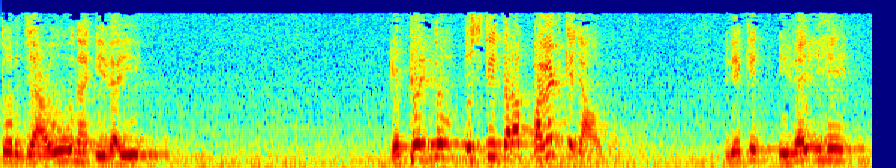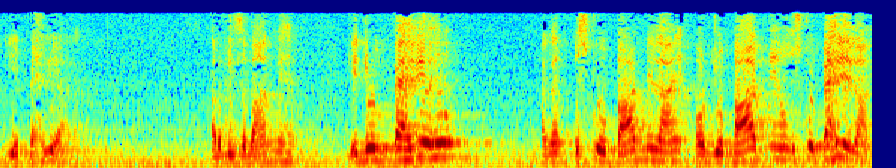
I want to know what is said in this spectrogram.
ترجعون الی کہ پھر تم اس کی طرف پلٹ کے جاؤ گے۔ لیکن الی ہے یہ پہلے آیا۔ عربی زبان میں ہے کہ جو پہلے ہو، اگر اس کو بعد میں لائیں اور جو بعد میں ہو، اس کو پہلے لائیں،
